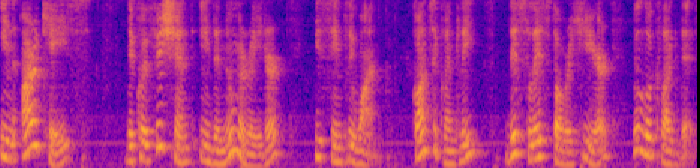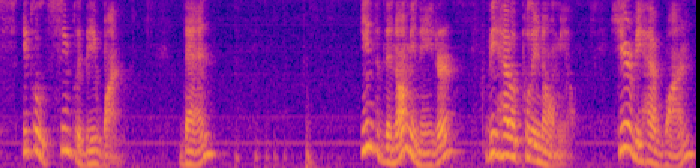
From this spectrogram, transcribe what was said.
In our case, the coefficient in the numerator is simply 1. Consequently, this list over here will look like this. It will simply be 1. Then, in the denominator, we have a polynomial. Here we have 1.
